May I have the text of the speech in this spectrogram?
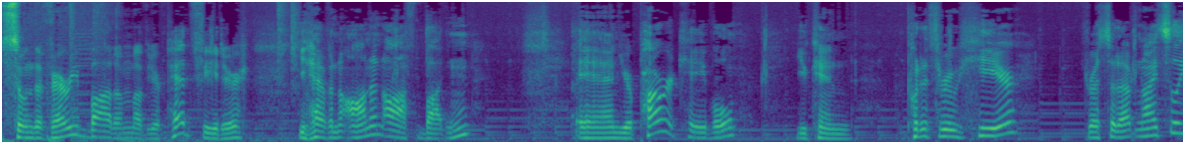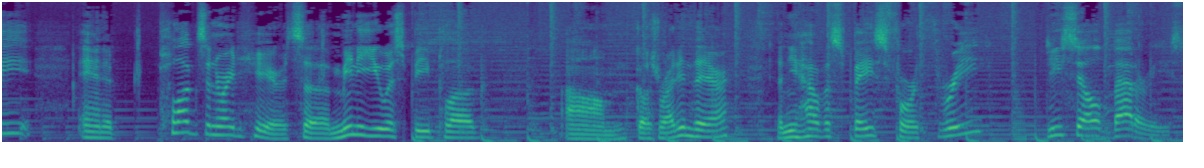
so in the very bottom of your pet feeder, you have an on and off button and your power cable, you can put it through here, dress it up nicely, and it plugs in right here. It's a mini USB plug, um, goes right in there. Then you have a space for three D-cell batteries.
